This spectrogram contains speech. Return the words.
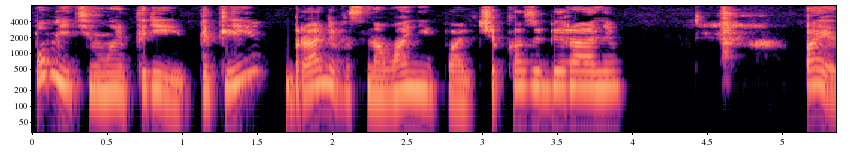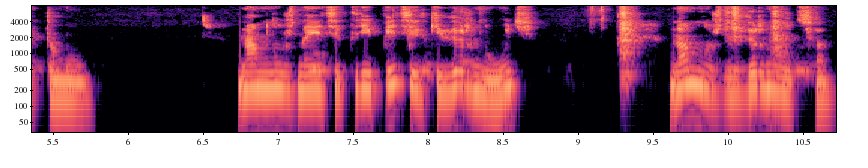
Помните, мы три петли брали в основании пальчика, забирали. Поэтому нам нужно эти три петельки вернуть. Нам нужно вернуться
